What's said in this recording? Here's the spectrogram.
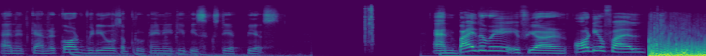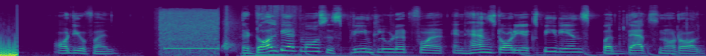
and it can record videos up to 1080p 60 fps. And by the way, if you are an audiophile, audiophile. The Dolby Atmos is pre-included for an enhanced audio experience, but that's not all.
